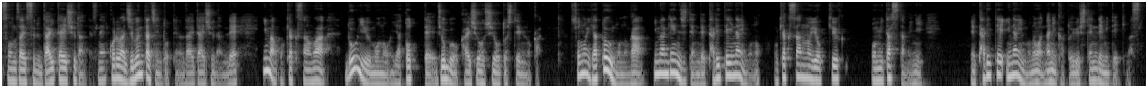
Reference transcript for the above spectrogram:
存在する代替手段ですね。これは自分たちにとっての代替手段で、今お客さんはどういうものを雇ってジョブを解消しようとしているのか。その雇うものが今現時点で足りていないもの、お客さんの欲求を満たすために足りていないものは何かという視点で見ていきます。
